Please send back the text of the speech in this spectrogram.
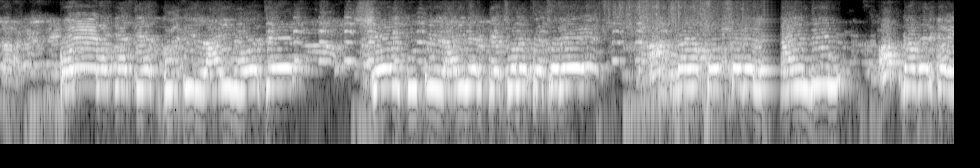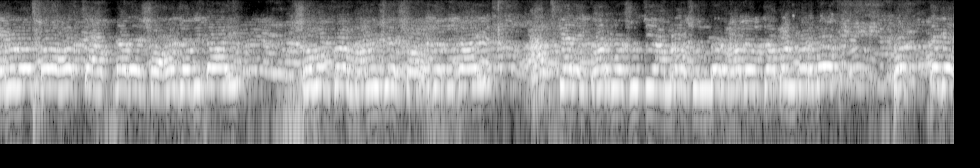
প্রত্যেকে যে দুটি লাইন হয়েছে, সেই দুটি লাইনের পেছনে পেছনে আপনারা প্রত্যেকে লাইন দিন। আপনাদেরকে অনুরোধ করা হচ্ছে আপনাদের সহযোগিতায়, সমগ্র মানুষের সহযোগিতায়। আজকের এই কর্মসূচি আমরা সুন্দরভাবে উদযাপন করব। প্রত্যেকে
